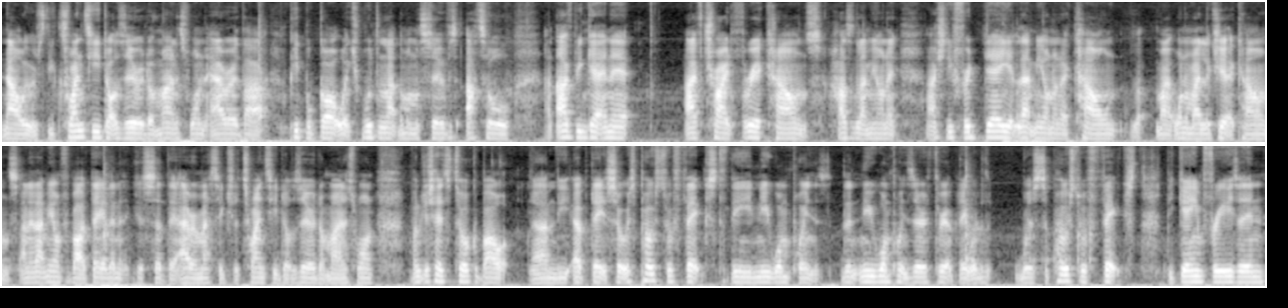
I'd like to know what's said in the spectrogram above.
Now, it was the 20.0.-1 error that people got, which wouldn't let them on the servers at all, and I've been getting it I've tried three accounts, hasn't let me on it. Actually, for a day, it let me on an account, my one of my legit accounts, and it let me on for about a day. Then it just said the error message to 20.0.-1. But I'm just here to talk about um, the update. So it was supposed to have fixed the new 1. the new 1.03 update was, was supposed to have fixed the game freezing.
